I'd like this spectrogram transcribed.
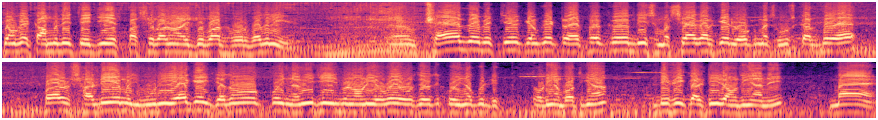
ਕਿਉਂਕਿ ਕੰਮ ਦੀ ਤੇਜ਼ੀ ਇਸ ਪਾਸੇ ਵੱਲੋਂ ਅੱਜ ਤੋਂ ਬਾਅਦ ਹੋਰ ਵਧਣੀ ਹੈ। ਸ਼ਹਿਰ ਦੇ ਵਿੱਚ ਕਿਉਂਕਿ ਟ੍ਰੈਫਿਕ ਦੀ ਸਮੱਸਿਆ ਕਰਕੇ ਲੋਕ ਮਹਿਸੂਸ ਕਰਦੇ ਹੈ ਪਰ ਸਾਡੀ ਇਹ ਮਜਬੂਰੀ ਹੈ ਕਿ ਜਦੋਂ ਕੋਈ ਨਵੀਂ ਚੀਜ਼ ਬਣਾਉਣੀ ਹੋਵੇ ਉਸ ਦੇ ਵਿੱਚ ਕੋਈ ਨਾ ਕੋਈ ਦਿੱਕ- ਥੋੜ੍ਹੀਆਂ ਬਹੁਤੀਆਂ ਡਿਫਿਕਲਟੀਜ਼ ਆਉਂਦੀਆਂ ਨੇ। ਮੈਂ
